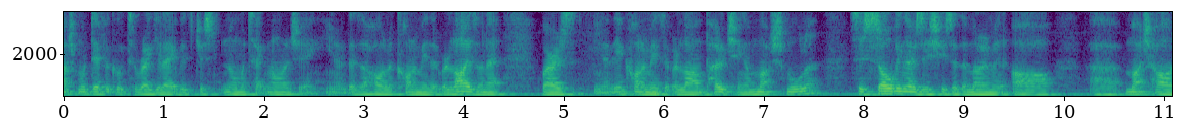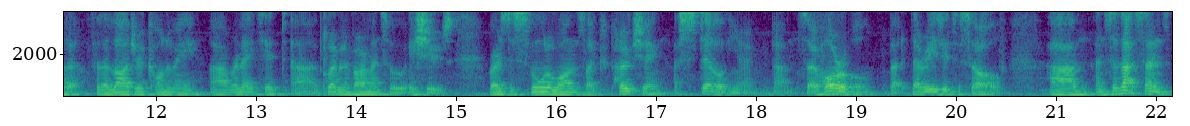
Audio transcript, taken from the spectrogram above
much more difficult to regulate with just normal technology. You know, there's a whole economy that relies on it, whereas you know the economies that rely on poaching are much smaller. So solving those issues at the moment are uh, much harder for the larger economy uh, related uh, global environmental issues, whereas the smaller ones like poaching are still you know um, so horrible, but they're easier to solve. Um, and so that sense,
